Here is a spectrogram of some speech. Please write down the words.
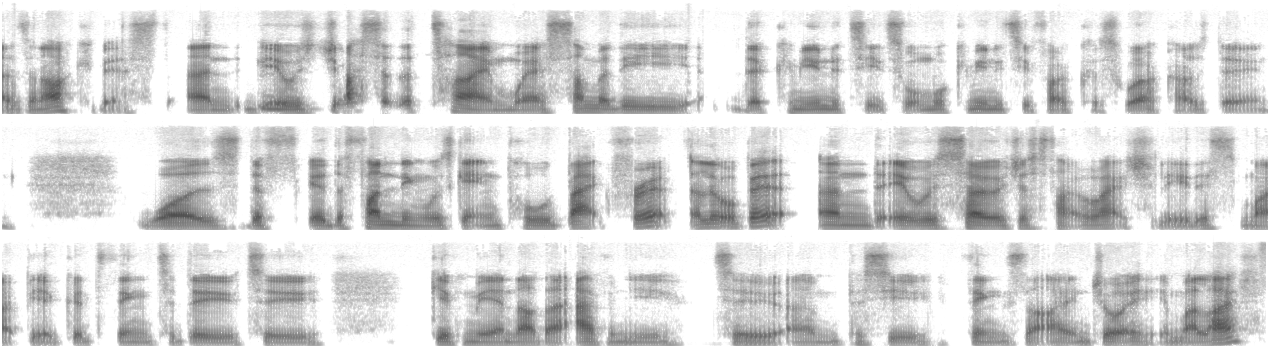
as an archivist and it mm. was just at the time where some of the the community sort of more community focused work i was doing was the the funding was getting pulled back for it a little bit and it was so just like oh actually this might be a good thing to do to give me another avenue to um, pursue things that I enjoy in my life.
